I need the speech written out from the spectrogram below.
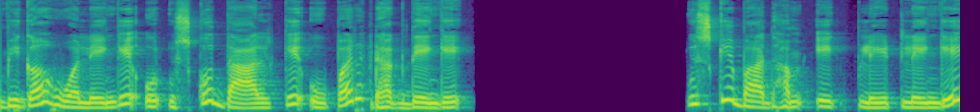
भिगा हुआ लेंगे और उसको दाल के ऊपर ढक देंगे। उसके बाद हम एक प्लेट लेंगे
